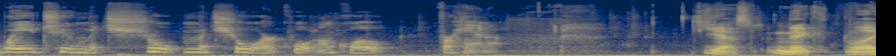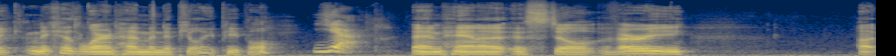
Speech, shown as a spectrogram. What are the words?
way too mature mature quote unquote for hannah. Yes, Nick. Like Nick has learned how to manipulate people, yeah. And Hannah is still very, uh,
